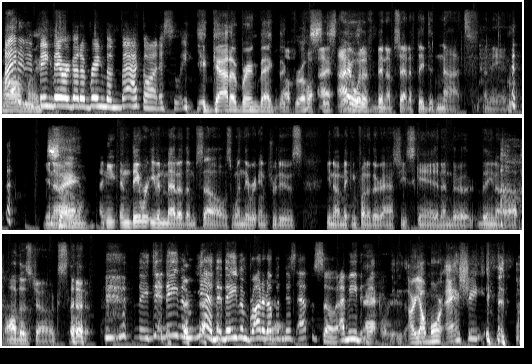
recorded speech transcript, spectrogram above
I Oh didn't my- think they were gonna bring them back. Honestly, You gotta bring back the Of gross course, I- sisters. I, would have been upset if they did not. I mean, you know, Same. and you, and they were even meta themselves when they were introduced. You know, making fun of their ashy skin and their, the, you know, all, all those jokes. they did. They even yeah, they, they even brought it up in this episode. I mean, Are y'all more ashy?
